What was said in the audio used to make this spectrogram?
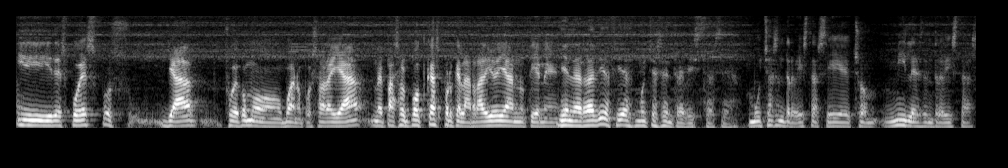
Y después, pues ya fue como, bueno, pues ahora ya me paso el podcast porque la radio ya no tiene Y en la radio hacías muchas entrevistas ya. muchas entrevistas. Sí, he hecho miles de entrevistas.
